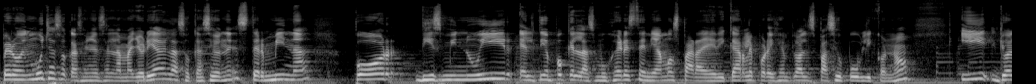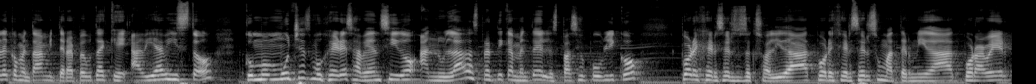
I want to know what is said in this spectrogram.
pero en muchas ocasiones, en la mayoría de las ocasiones, termina por disminuir el tiempo que las mujeres teníamos para dedicarle, por ejemplo, al espacio público, ¿no? Y yo le comentaba a mi terapeuta que había visto como muchas mujeres habían sido anuladas prácticamente del espacio público por ejercer su sexualidad, por ejercer su maternidad, por, haber,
